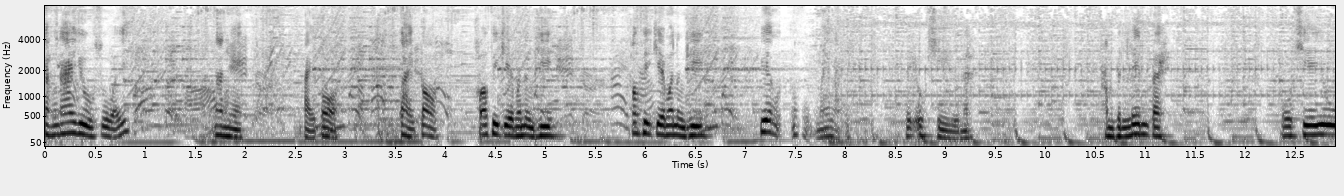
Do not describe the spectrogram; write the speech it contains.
ยังได้อยู่สวย นั่นไงไต่ต่อไต่ต่อเข้าฟรีเกมมาหนึ่งทีเข้าฟรีเกมมาหนึ่งทีเปี้ยงโอ้โหไม่ไหลเฮ้ยโอเคอยู่นะทำเป็นเล่นไป โอเคอยู่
